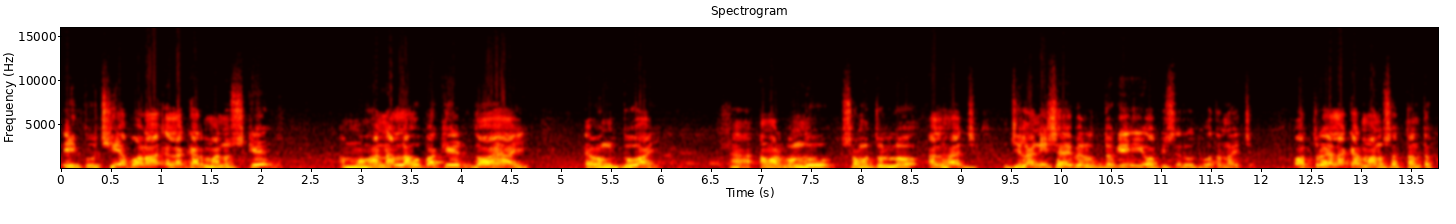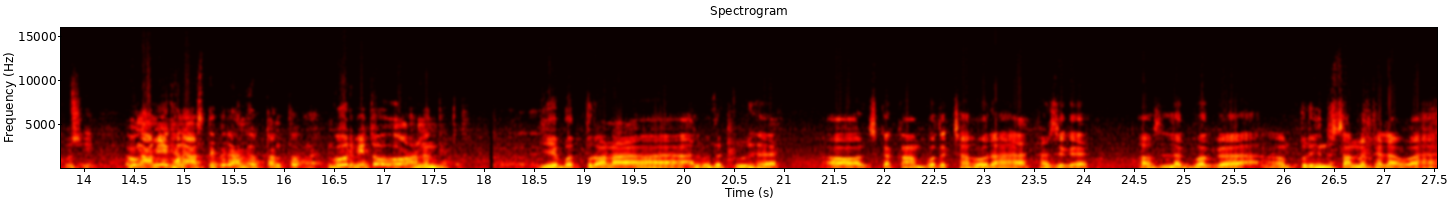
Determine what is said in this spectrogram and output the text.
এই পুছিয়ে পড়া এলাকার মানুষকে মহান আল্লাহ পাকের দয়ায় এবং দোয়ায় আহ, আমার বন্ধু সমতুল্য আলহাজ জিলানি সাহেবের উদ্যোগে এই অফিসের উদ্বোধন হয়েছে অত্র এলাকার মানুষ অত্যন্ত খুশি এবং আমি এখানে আসতে পেরে আমি অত্যন্ত গর্বিত ও আনন্দিত ये बहुत पुराना अ, अलबदर टूर है और इसका काम बहुत अच्छा हो रहा है हर जगह और लगभग पूरे हिंदुस्तान में फैला हुआ है।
